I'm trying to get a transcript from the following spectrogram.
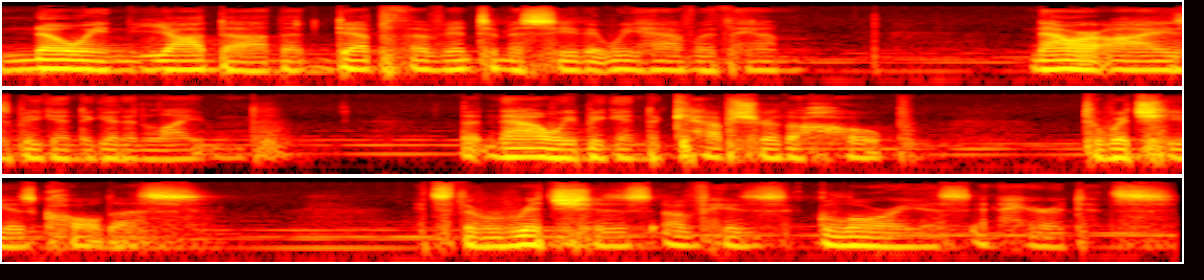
knowing, yada, that depth of intimacy that we have with Him, now our eyes begin to get enlightened. That now we begin to capture the hope to which He has called us. It's the riches of His glorious inheritance.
